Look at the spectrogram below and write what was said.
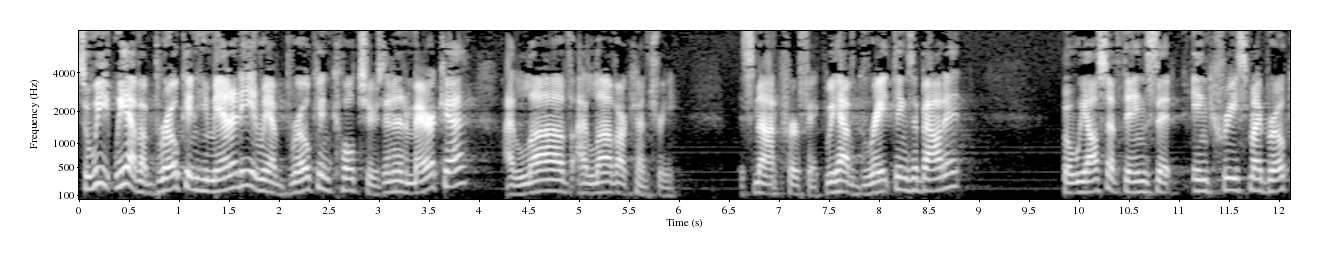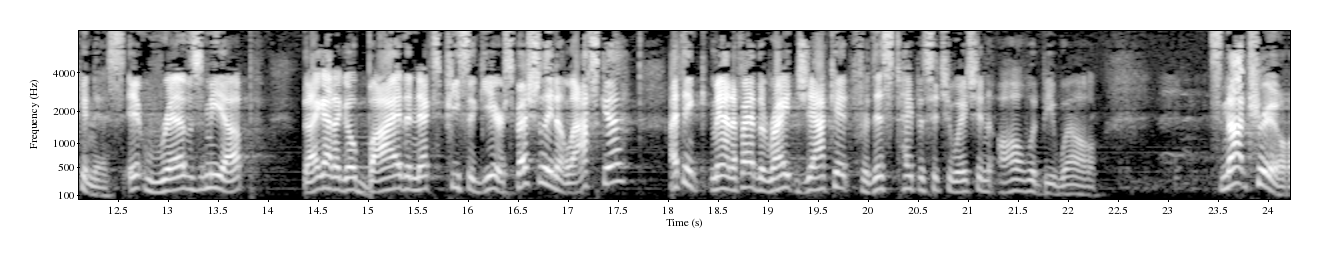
So we, we have a broken humanity and we have broken cultures. And in America, I love, I love our country. It's not perfect. We have great things about it, but we also have things that increase my brokenness. It revs me up that I gotta go buy the next piece of gear, especially in Alaska. I think, man, if I had the right jacket for this type of situation, all would be well. It's not true.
